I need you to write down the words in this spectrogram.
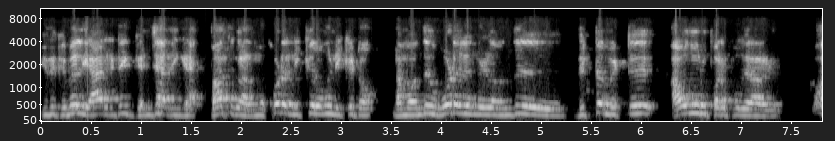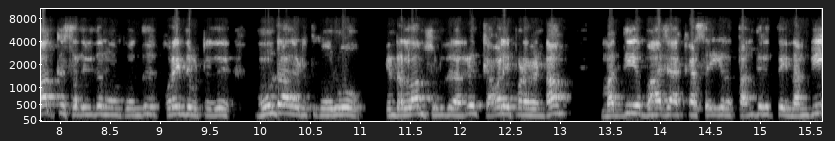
இதுக்கு மேல யாருக்கிட்டையும் கெஞ்சாதீங்க. பாத்துக்கலாம் நம்ம கூட நிக்கிறவங்க நிக்கட்டும். நம்ம வந்து ஊடகங்கள்ல வந்து திட்டமிட்டு அவதூறு பரப்புகிறார்கள். வாக்கு சதவீதம் நமக்கு வந்து குறைந்து விட்டது. மூன்றாவது இடத்துக்கு வருவோம் என்றெல்லாம் சொல்கிறார்கள். கவலைப்பட வேண்டாம். மத்திய பாஜக செய்கிற தந்திரத்தை நம்பி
